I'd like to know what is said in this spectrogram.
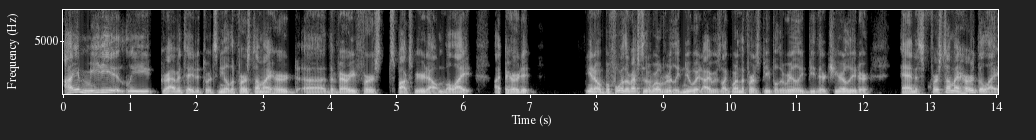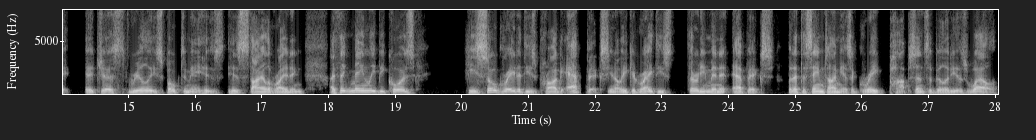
I immediately gravitated towards Neal the first time I heard uh, the very first Spock's Beard album, The Light. I heard it, you know, before the rest of the world really knew it. I was like one of the first people to really be their cheerleader. And the first time I heard The Light, it just really spoke to me. His his style of writing, I think mainly because he's so great at these prog epics. You know, he could write these 30 minute epics, but at the same time, he has a great pop sensibility as well.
